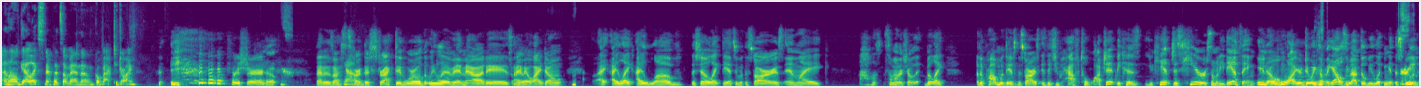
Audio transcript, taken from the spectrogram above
and I'll get like snippets of it and then go back to drawing. For sure. Yep. That is our, yeah. our distracted world that we live in nowadays. Yeah. I know I don't. I, I like I love the show like Dancing with the Stars and like oh, some other show, but like the problem with Dancing with the Stars is that you have to watch it because you can't just hear somebody dancing, you know, while you're doing something else. You have to be looking at the screen.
